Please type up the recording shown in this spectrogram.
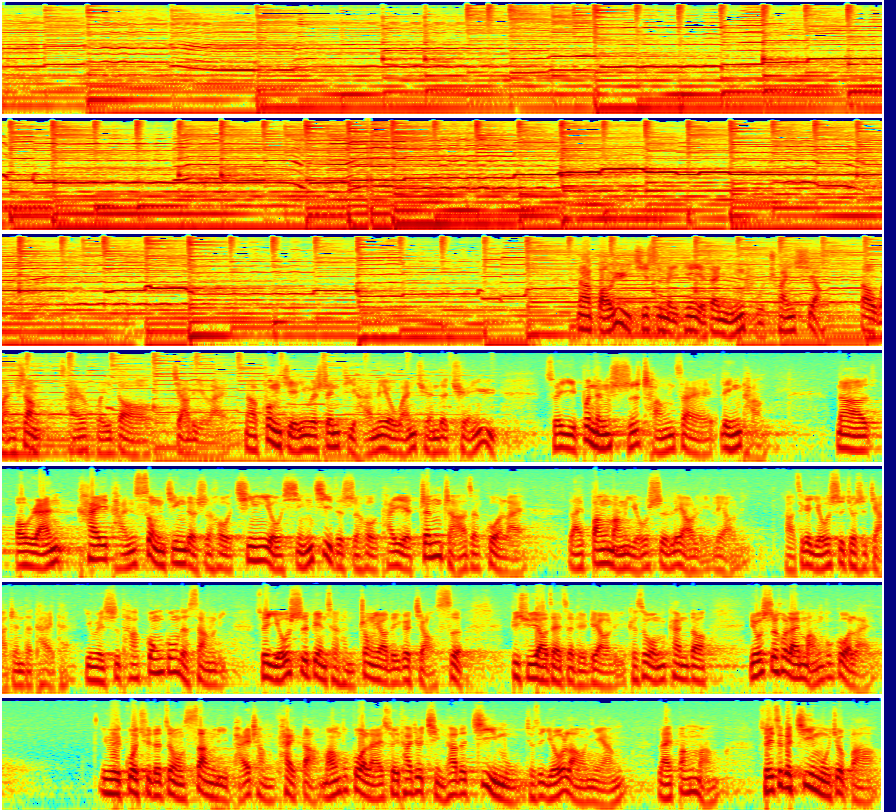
宝玉其实每天也在宁府穿孝，到晚上才回到家里来。那凤姐因为身体还没有完全的痊愈，所以不能时常在灵堂。那偶然开坛诵经的时候，亲友行迹的时候，她也挣扎着过来，来帮忙尤氏料理料理。啊，这个尤氏就是贾珍的太太，因为是他公公的丧礼，所以尤氏变成很重要的一个角色，必须要在这里料理。可是我们看到尤氏后来忙不过来。因为过去的这种丧礼排场太大，忙不过来，所以他就请他的继母，就是尤老娘来帮忙。所以这个继母就把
